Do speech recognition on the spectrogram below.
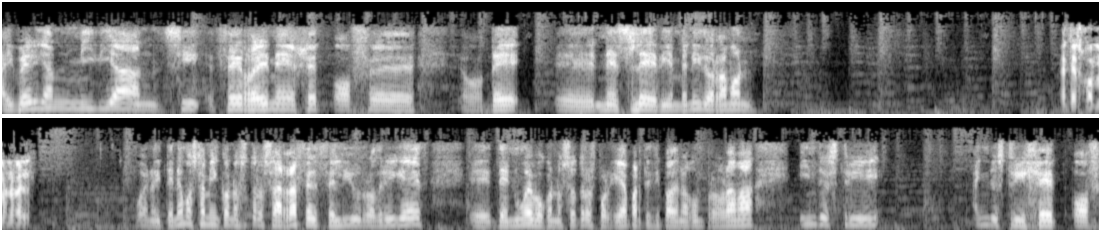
Iberian Media and CRM Head of eh, de eh, Nestlé. Bienvenido, Ramón. Gracias, Juan Manuel. Bueno, y tenemos también con nosotros a Rafael Feliu Rodríguez, eh, de nuevo con nosotros porque ya ha participado en algún programa, Industry, Industry Head of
